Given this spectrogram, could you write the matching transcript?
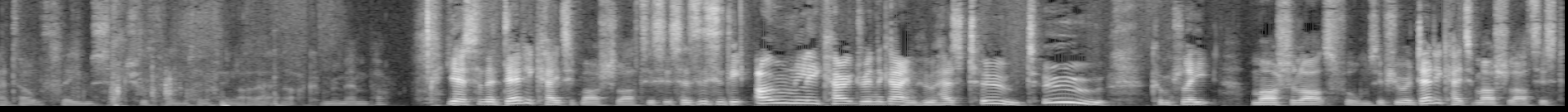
adult themes, sexual themes, anything like that that I can remember. Yeah, so the dedicated martial artist, it says this is the only character in the game who has two, two complete martial arts forms. If you're a dedicated martial artist,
